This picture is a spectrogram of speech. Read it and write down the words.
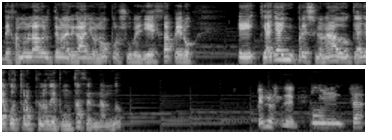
dejando a un lado el tema del gallo, ¿no? Por su belleza, pero eh, que haya impresionado, que haya puesto los pelos de punta, Fernando? Pelos de punta,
